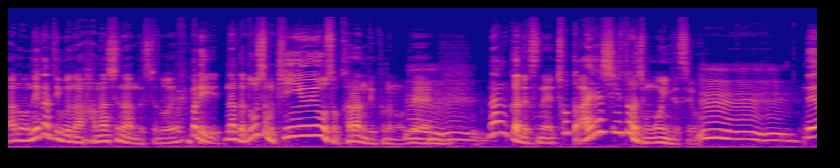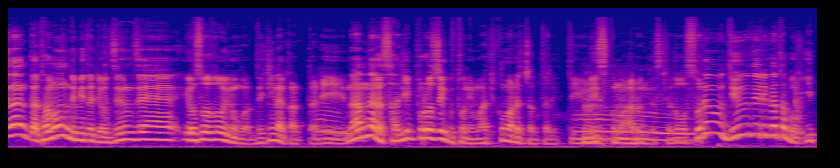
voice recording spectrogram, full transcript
あのネガティブな話なんですけどやっぱりなんかどうしても金融要素絡んでくるので、うんなんかですねちょっと怪しい人たちも多いんですよ。うんうんうん。でなんか頼んでみたけど全然予想通りのができなかったり、うん。なんなら詐欺プロジェクトに巻き込まれちゃったりっていうリスクもあるんですけど、うん。それのデューデリが多分一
